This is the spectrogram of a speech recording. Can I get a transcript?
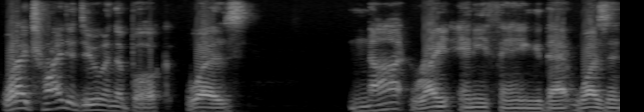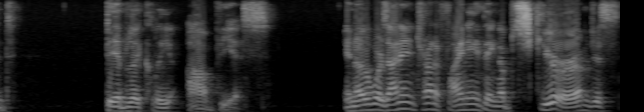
what I tried to do in the book was not write anything that wasn't biblically obvious. In other words, I didn't try to find anything obscure. I'm just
